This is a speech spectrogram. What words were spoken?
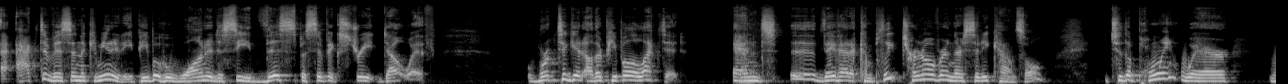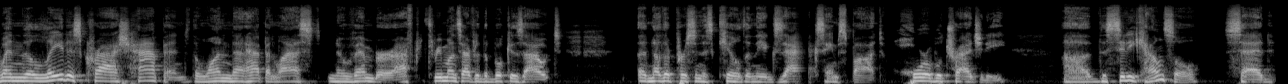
activists in the community, people who wanted to see this specific street dealt with, worked to get other people elected and uh, they've had a complete turnover in their city council to the point where when the latest crash happened, the one that happened last November, after three months after the book is out, another person is killed in the exact same spot. Horrible tragedy. Uh, the city council said,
